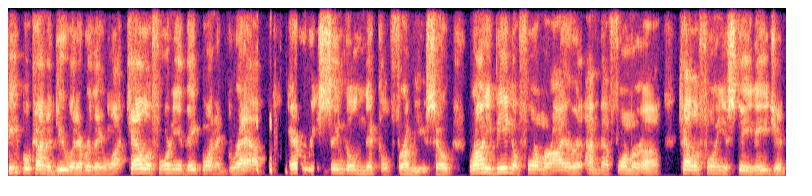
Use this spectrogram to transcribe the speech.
people kind of do whatever they want. California, they want to grab every single nickel from you. So, Ronnie, being a former IRS, I'm a former uh, California state agent.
